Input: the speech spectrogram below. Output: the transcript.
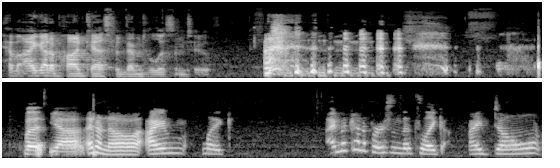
Have I got a podcast for them to listen to? but yeah i don't know i'm like i'm the kind of person that's like i don't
